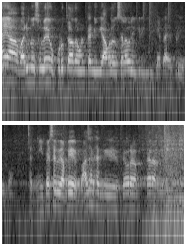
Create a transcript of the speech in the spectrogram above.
ஏன் வரி வசூலே கொடுக்காதவன்ட்ட நீங்கள் அவ்வளவு செலவழிக்கிறீங்கன்னு கேட்டால் எப்படி இருக்கும்? சரி நீங்கள் பேசுறது அப்படியே பாஜகவுக்கு பேர பேரா இருக்கு.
